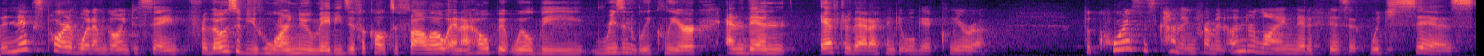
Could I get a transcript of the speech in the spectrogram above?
The next part of what I'm going to say, for those of you who are new, may be difficult to follow, and I hope it will be reasonably clear. And then after that, I think it will get clearer. The Course is coming from an underlying metaphysic which says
